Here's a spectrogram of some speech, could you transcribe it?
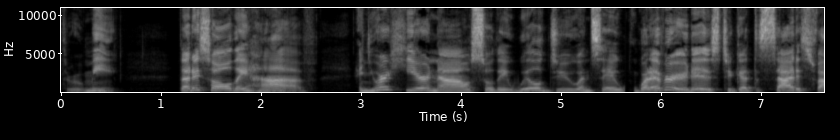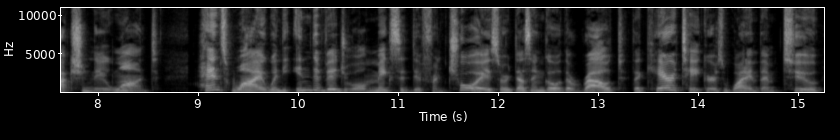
through me. That is all they have. And you are here now, so they will do and say whatever it is to get the satisfaction they want. Hence, why when the individual makes a different choice or doesn't go the route the caretakers wanted them to,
